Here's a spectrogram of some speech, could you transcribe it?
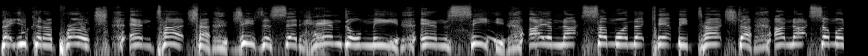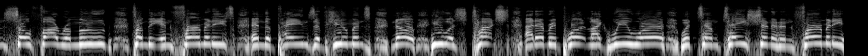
that you can approach and touch. Jesus said, Handle me and see. I am not someone that can't be touched. I'm not someone so far removed from the infirmities and the pains of humans. No, he was touched at every point like we were with temptation and infirmity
